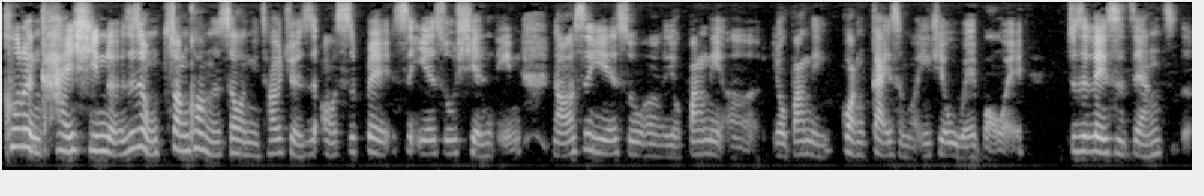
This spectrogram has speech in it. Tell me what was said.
哭得很开心了，这种状况的时候，你才会觉得是哦，是被是耶稣显灵，然后是耶稣呃有帮你呃有帮你灌溉什么一些无为不为，就是类似这样子的。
